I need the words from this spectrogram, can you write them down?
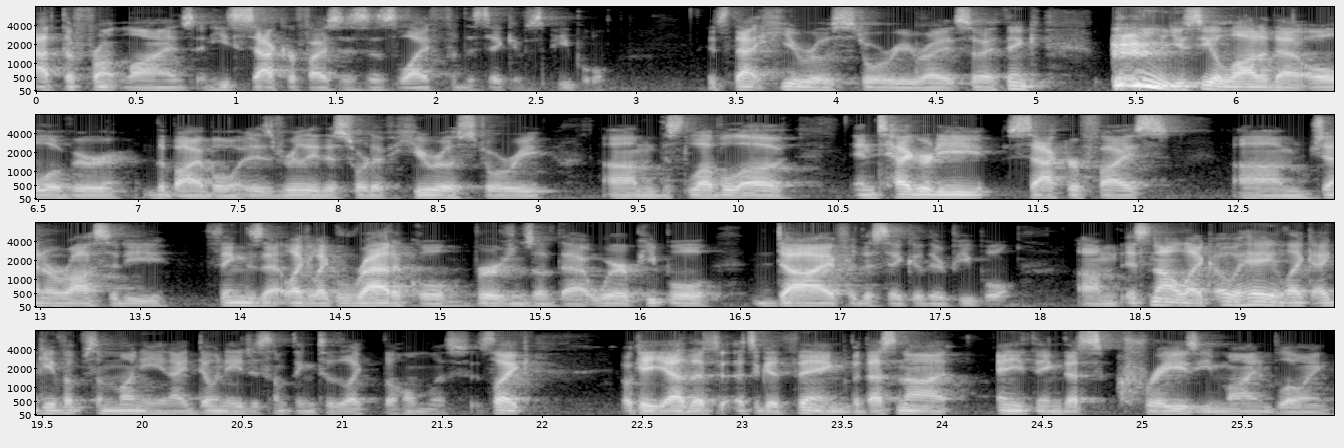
at the front lines and he sacrifices his life for the sake of his people. It's that hero story, right? So I think you see a lot of that all over the Bible. Is really this sort of hero story, um, this level of integrity, sacrifice, um, generosity, things that like like radical versions of that, where people die for the sake of their people. Um, it's not like, oh hey, like I gave up some money and I donated something to like the homeless. It's like, okay, yeah, that's that's a good thing, but that's not anything that's crazy mind blowing.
